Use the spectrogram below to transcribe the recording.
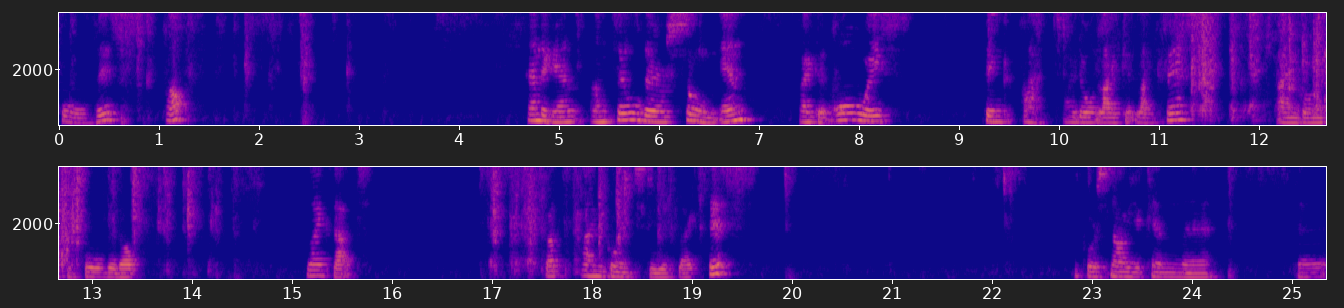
fold this up And again, until they're sewn in, I can always think, ah, I don't like it like this. I'm going to fold it up like that. But I'm going to do it like this. Because now you can uh, uh,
